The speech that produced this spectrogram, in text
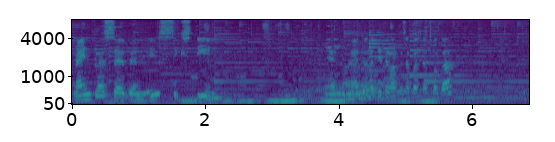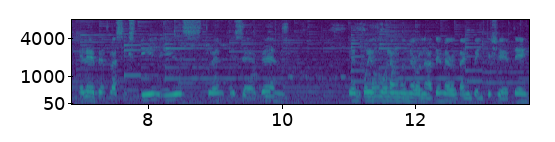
9 plus 7 is 16. Ayan mga idol, at dito naman sa bandang baba. 11 plus 16 is 27. Yan po yung unang numero natin, meron tayong 27.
